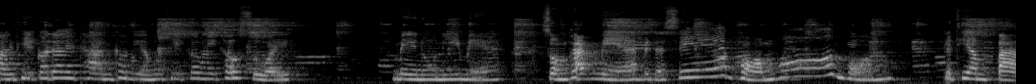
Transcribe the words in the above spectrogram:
บางทีก็ได้ทานข้าวเหนียวบางทีก็มีข้าวสวย เมนูนี้แหมสมพักแหมเป็นแต่แซ่บหอมหอมหอมกระเทียมป่า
